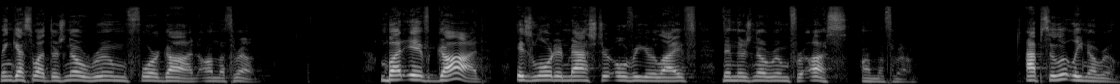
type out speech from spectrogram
then guess what? There's no room for God on the throne. But if God is Lord and Master over your life, then there's no room for us on the throne. Absolutely no room.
